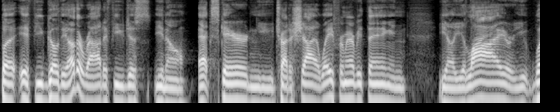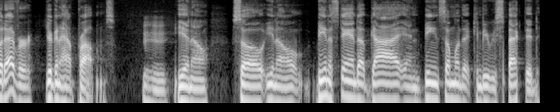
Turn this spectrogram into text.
But if you go the other route, if you just, you know, act scared and you try to shy away from everything and, you know, you lie or you whatever, you're going to have problems. Mm-hmm. You know, so, you know, being a stand up guy and being someone that can be respected,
